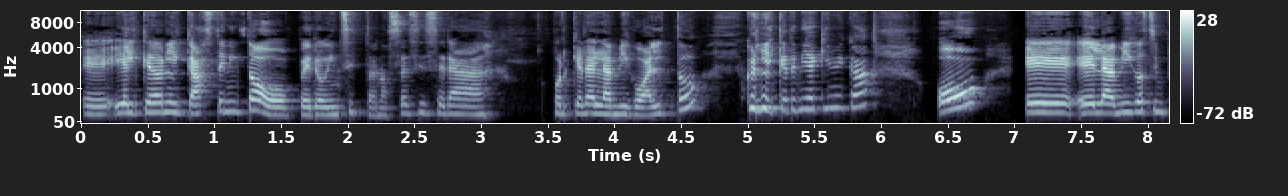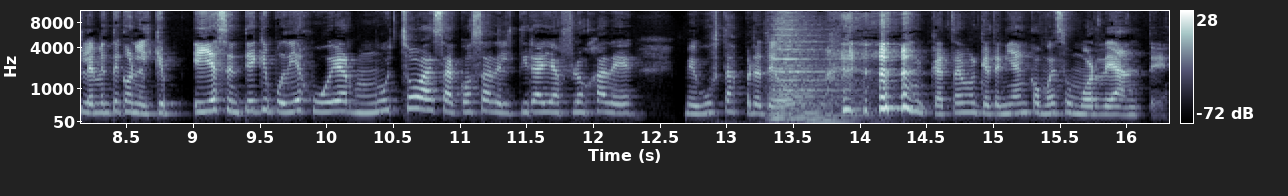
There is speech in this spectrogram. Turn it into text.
Eh, y él quedó en el casting y todo, pero insisto, no sé si será porque era el amigo alto con el que tenía química o eh, el amigo simplemente con el que ella sentía que podía jugar mucho a esa cosa del tira y afloja de me gustas pero te odio. ¿Cachai? Porque tenían como ese humor de antes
